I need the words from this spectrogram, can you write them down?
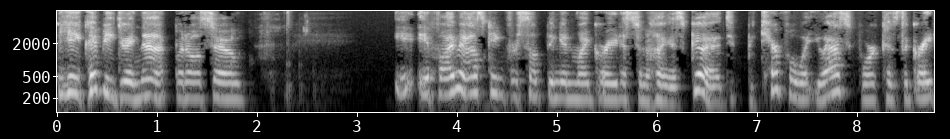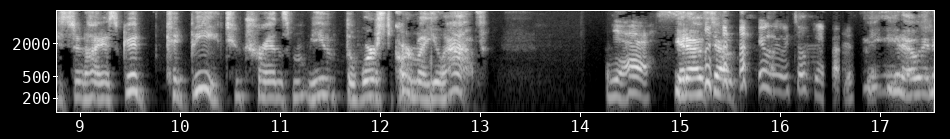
Yeah, you could be doing that, but also if I'm asking for something in my greatest and highest good, be careful what you ask for because the greatest and highest good could be to transmute the worst karma you have. Yes. You know, so we were talking about this. You know, and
